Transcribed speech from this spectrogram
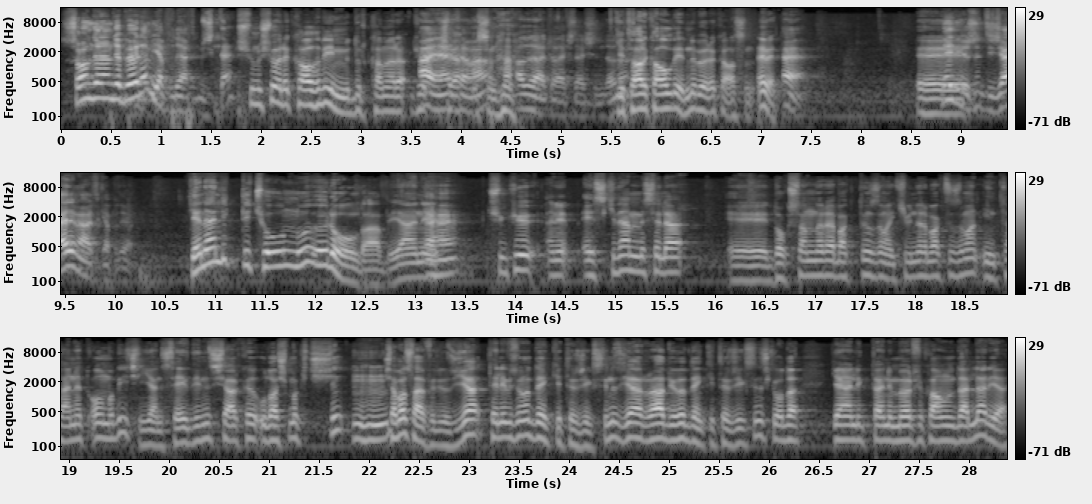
son dönemde böyle mi yapılıyor artık müzikler? Şunu şöyle kaldırayım mı? Dur kamera gö- Aynen şey tamam. yapmasın. Heh. Alır arkadaşlar şimdi onu. Gitar kaldı elimde böyle kalsın. Evet. Evet. Ee, Ne diyorsun? Ticari mi artık yapılıyor? Genellikle çoğunluğu öyle oldu abi. Yani hı. çünkü hani eskiden mesela e, 90'lara baktığın zaman, 2000'lere baktığın zaman internet olmadığı için yani sevdiğiniz şarkıya ulaşmak için çaba sarf ediyoruz. Ya televizyona denk getireceksiniz ya radyoda denk getireceksiniz ki o da genellikle hani Murphy kanunu derler ya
